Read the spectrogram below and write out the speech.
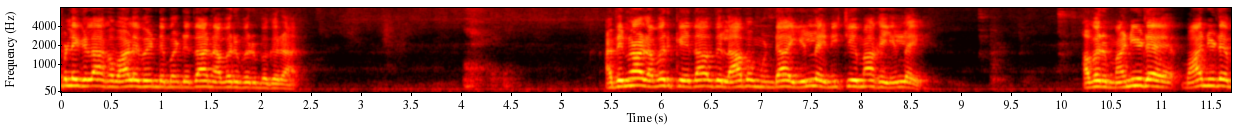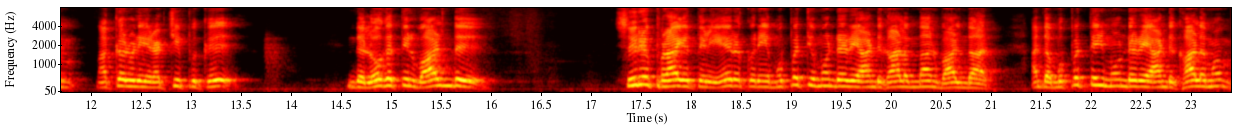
பிள்ளைகளாக வாழ வேண்டும் என்று தான் அவர் விரும்புகிறார். அதனால் அவருக்கு ஏதாவது லாபம் உண்டா? இல்லை நிச்சயமாக இல்லை. அவர் மனித மானிட மக்களுடைய ரட்சிப்புக்கு இந்த லோகத்தில் வாழ்ந்து சிறு பிராயத்தில் ஏறக்குறைய முப்பத்தி மூன்றரை ஆண்டு காலம்தான் வாழ்ந்தார். அந்த முப்பத்தி மூன்றரை ஆண்டு காலமும்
